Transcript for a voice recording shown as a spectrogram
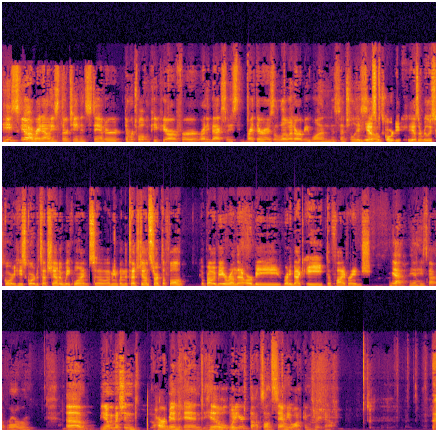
He's yeah, right now he's 13 in standard, number 12 in PPR for running back. So he's right there as a low end RB one essentially. He so. hasn't scored. He hasn't really scored. He scored a touchdown in week one. So I mean, when the touchdowns start to fall, he'll probably be around that RB running back eight to five range. Yeah, yeah, he's got more room. Um, you know, we mentioned Hardman and Hill. What are your thoughts on Sammy Watkins right now?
